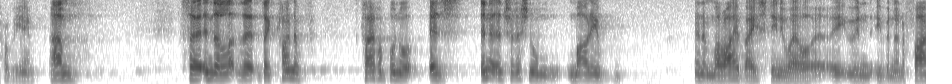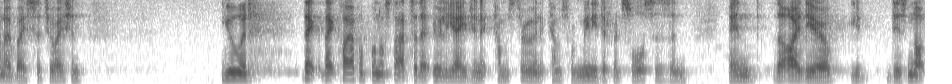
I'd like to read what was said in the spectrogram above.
probably am. Um, so in the, the, the kind of kaihapono is in a traditional Māori, in a marae-based anyway, or even, even in a whānau-based situation, you would, that, that kaiapopono starts at an early age and it comes through and it comes from many different sources and, and the idea of you, there's not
